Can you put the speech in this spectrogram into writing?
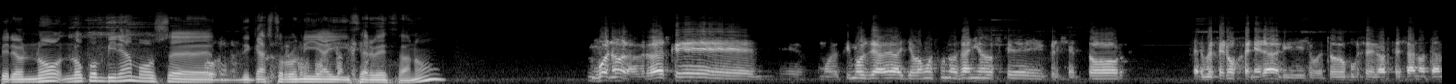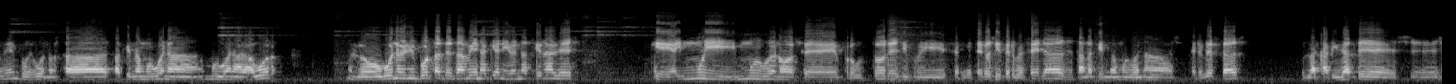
pero no no combinamos eh, de gastronomía y cerveza, ¿no? Bueno, la verdad es que, eh, como decimos, ya llevamos unos años que, que el sector cervecero en general y sobre todo pues el artesano también, pues bueno, está, está haciendo muy buena muy buena labor. Lo bueno y lo importante también aquí a nivel nacional es que hay muy muy buenos eh, productores y cerveceros y cerveceras, están haciendo muy buenas cervezas, la calidad es, es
